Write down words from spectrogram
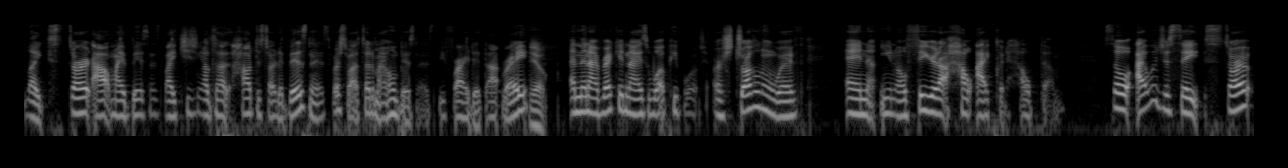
like start out my business by teaching others how to start a business. First of all, I started my own business before I did that, right? Yep. And then I recognized what people are struggling with and, you know, figured out how I could help them. So I would just say start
